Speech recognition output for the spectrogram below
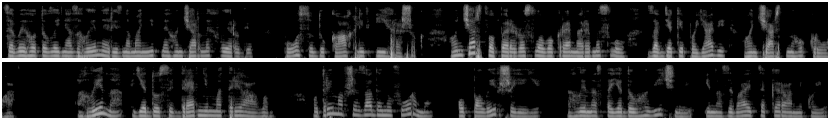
Це виготовлення з глини різноманітних гончарних виробів, посуду, кахлів, іграшок. Гончарство переросло в окреме ремесло завдяки появі гончарського круга. Глина є досить древнім матеріалом. Отримавши задану форму, обпаливши її, глина стає довговічною і називається керамікою.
